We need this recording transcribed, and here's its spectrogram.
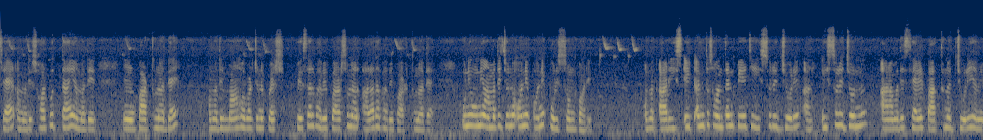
স্যার আমাদের সর্বদাই আমাদের প্রার্থনা দেয়। আমাদের মা হবার জন্য স্পেশালভাবে, পার্সোনাল, আলাদাভাবে প্রার্থনা দেয়। উনি উনি আমাদের জন্য অনেক অনেক পরিশ্রম করে। আমার, আর এই, আমি তো সন্তান পেয়েছি ঈশ্বরের জোরে, আর ঈশ্বরের জন্য, আর আমাদের স্যারের প্রার্থনার জোরেই আমি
